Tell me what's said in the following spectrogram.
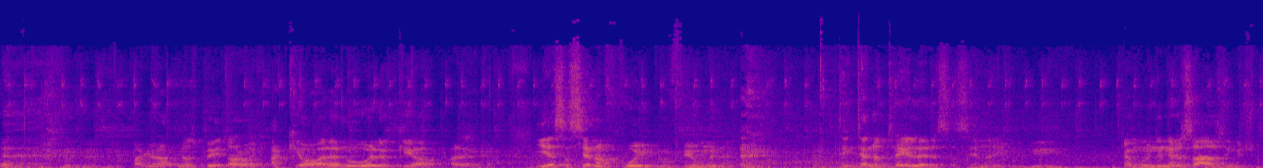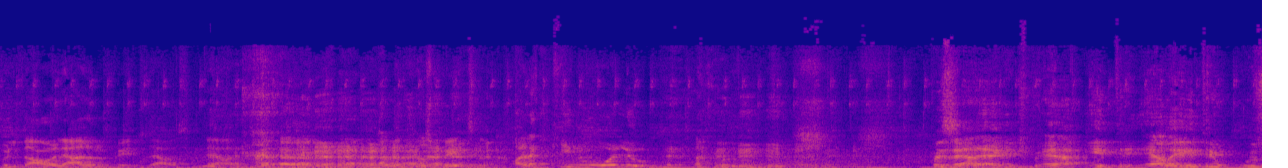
Pode olhar pros meus peitos, olha aqui, ó, olha no olho aqui, ó. Olha. E essa cena foi pro filme, né? Tem até no trailer essa cena aí. Que é muito engraçado, assim, que tipo, ele dá uma olhada no peito dela, assim, dela. tá vendo meus peitos? Olha aqui no olho. Pois é, né? que, Tipo, é, entre, ela entre os,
